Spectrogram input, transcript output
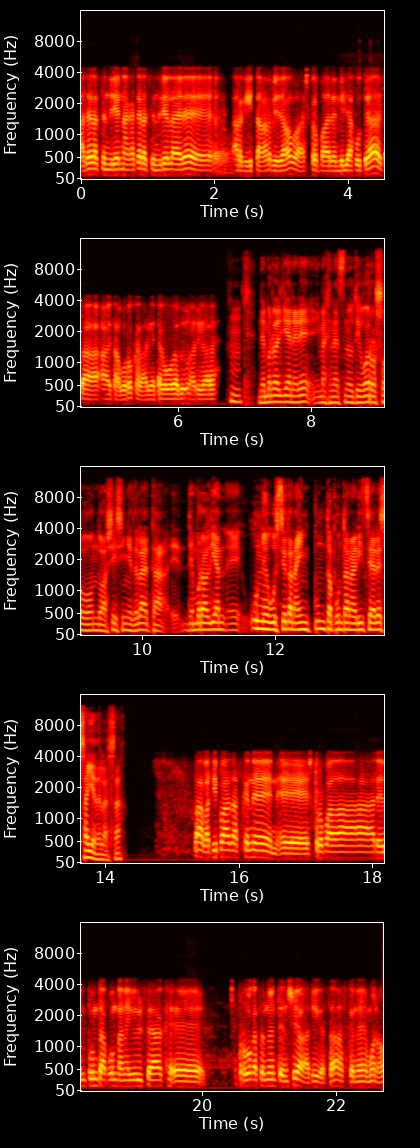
ateratzen direnak ateratzen direla ere argi eta garbi dago, ba, estropadaren bila jutea eta eta borroka dari eta gogatu ari gabe. Hmm. Denboraldian ere, imaginatzen dut igor oso ondo hasi zinetela, eta eh, denboraldian e, une guztietan hain punta-puntan aritzea ere zaila dela, ez da? Ba, batipat azkenen e, estropadaren punta-puntan ibiltzeak e, provokatzen duen tensioagatik, ez da? Azkenen, bueno,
